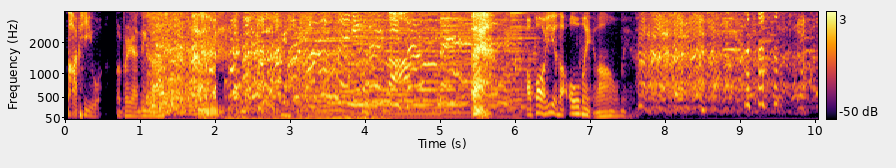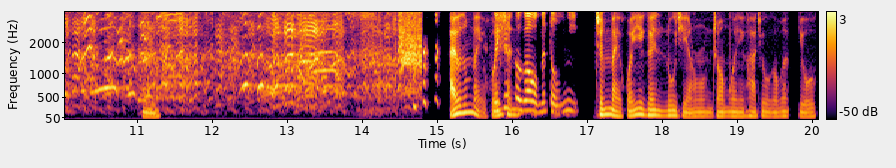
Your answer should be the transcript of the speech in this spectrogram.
大屁股不不是那个。哦，不好意思，欧美了，欧美了。嗯。还有种每回真哥哥，我们懂你。真每回一给你录节目，你知道莫妮卡就有个问有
